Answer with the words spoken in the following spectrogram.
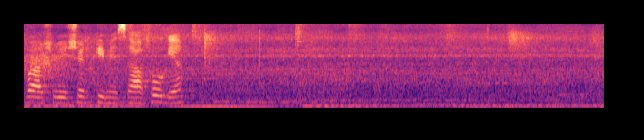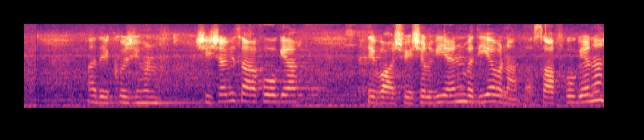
ਵਾਸ਼ ਵੇਸ਼ਨ ਕਿਵੇਂ ਸਾਫ਼ ਹੋ ਗਿਆ। ਆ ਦੇਖੋ ਜੀ, ਹੁਣ ਸ਼ੀਸ਼ਾ ਵੀ ਸਾਫ਼ ਹੋ ਗਿਆ ਤੇ ਵਾਸ਼ ਵੇਸ਼ਨ ਵੀ ਐਨ ਵਧੀਆ ਬਣਾਤਾ, ਸਾਫ਼ ਹੋ ਗਿਆ ਨਾ।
